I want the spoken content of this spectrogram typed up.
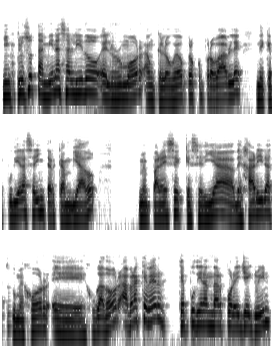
Incluso también ha salido el rumor, aunque lo veo poco probable, de que pudiera ser intercambiado me parece que sería dejar ir a tu mejor eh, jugador. Habrá que ver qué pudieran dar por AJ Green.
